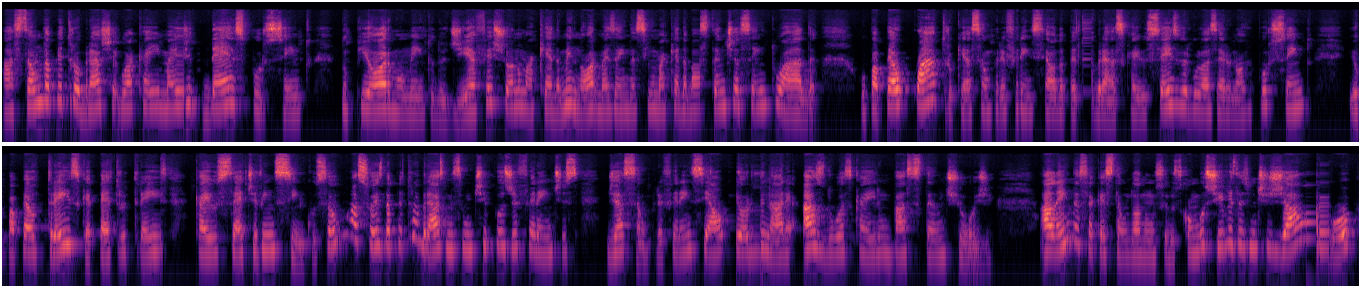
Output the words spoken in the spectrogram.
A ação da Petrobras chegou a cair mais de 10% no pior momento do dia, fechou numa queda menor, mas ainda assim uma queda bastante acentuada. O papel 4, que é a ação preferencial da Petrobras, caiu 6,09%, e o papel 3, que é Petro 3, caiu 7,25%. São ações da Petrobras, mas são tipos diferentes de ação preferencial e ordinária. As duas caíram bastante hoje. Além dessa questão do anúncio dos combustíveis, a gente já largou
